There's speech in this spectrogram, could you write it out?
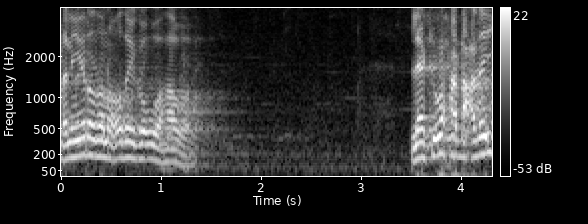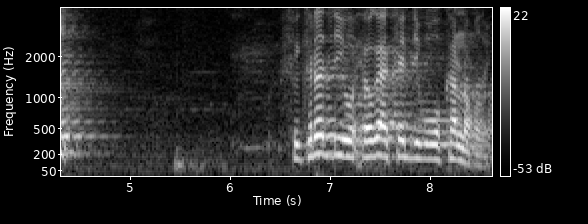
Dhallinyaradana odayga u ahaa waay. Laakiin waxaa dhacday fikraddii waxoogaa kadib wuu ka noqday.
